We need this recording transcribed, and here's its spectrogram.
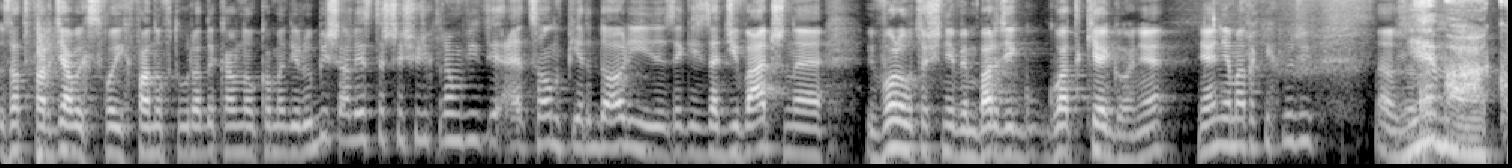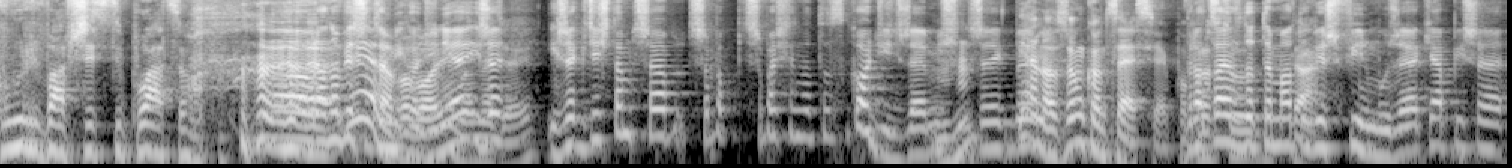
zatwardziałych swoich fanów, tą radykalną komedię lubisz, ale jest też część ludzi, która mówi, e, co on pierdoli, jest jakieś zadziwaczne, wolą coś, nie wiem, bardziej gładkiego, nie? Nie, nie ma takich ludzi? Dobrze. Nie ma, kurwa, wszyscy płacą. No dobra, no wiesz Nie, o co no, mi chodzi, nie? I że. I że gdzieś tam trzeba, trzeba, trzeba się na to zgodzić, że, myśl, że jakby... Nie no, są koncesje. Po Wracając prostu, do tematu, tak. wiesz, filmu, że jak ja piszę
